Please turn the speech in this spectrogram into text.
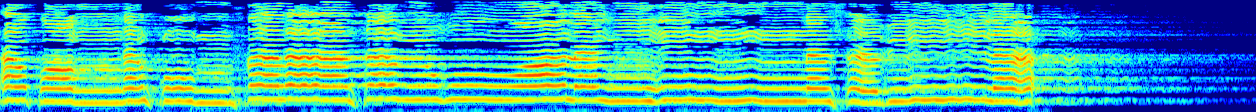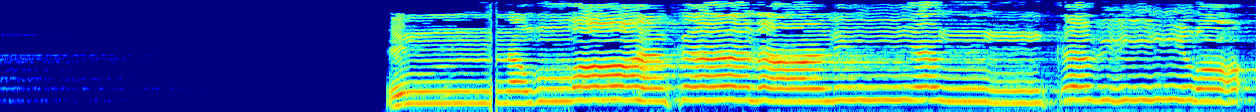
أَطَعْنَكُمْ فَلَا تَبْغُوا عَلَيْهِنَّ سَبِيلًا ۗ إِنَّ اللَّهَ كَانَ عَلِيًّا كَبِيرًا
